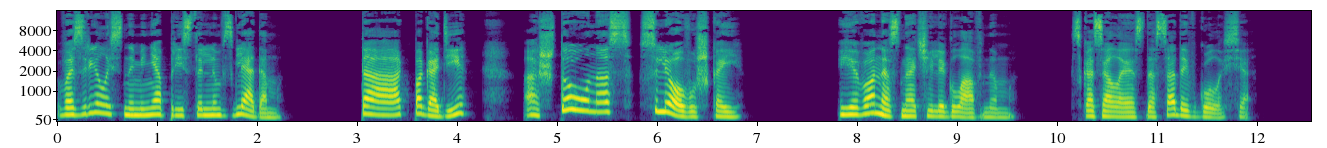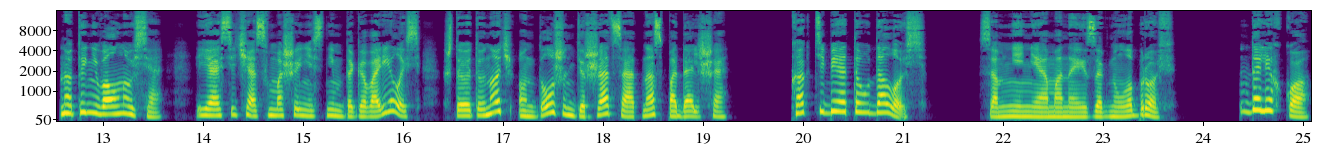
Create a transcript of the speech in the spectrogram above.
возрилась на меня пристальным взглядом. «Так, погоди, а что у нас с Левушкой?» «Его назначили главным», — сказала я с досадой в голосе. «Но ты не волнуйся, я сейчас в машине с ним договорилась, что эту ночь он должен держаться от нас подальше. Как тебе это удалось?» Сомнением она изогнула бровь. «Да легко.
